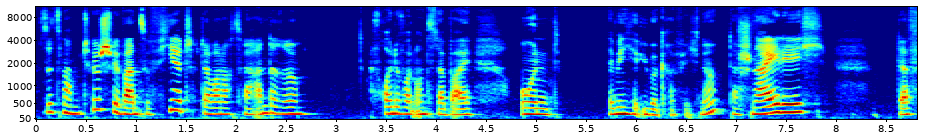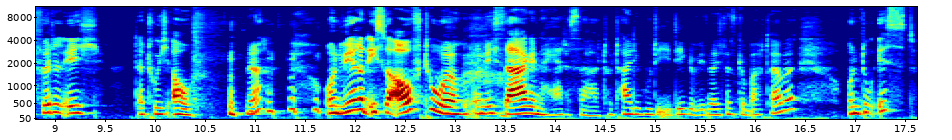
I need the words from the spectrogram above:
sitzen wir am Tisch, wir waren zu viert, da waren noch zwei andere Freunde von uns dabei und da bin ich hier übergriffig. Ne? Da schneide ich, da viertel ich, da tue ich auf. Ne? Und während ich so auftue und ich sage, naja, das war total die gute Idee gewesen, dass ich das gemacht habe, und du isst,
